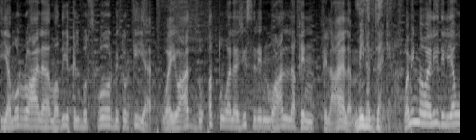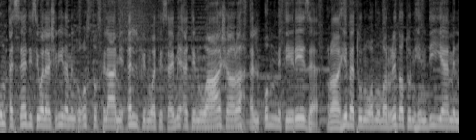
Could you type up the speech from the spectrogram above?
يمر على مضيق البوسفور بتركيا. ويعد أطول جسر معلق في العالم. من الذاكرة. ومن مواليد اليوم السادس والعشرين من أغسطس في العام 1910 الأم تيريزا راهبة وممرضة هندية من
